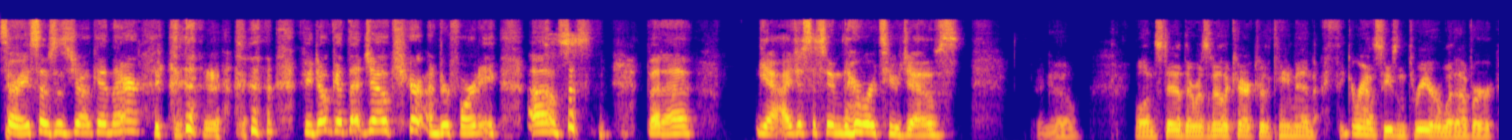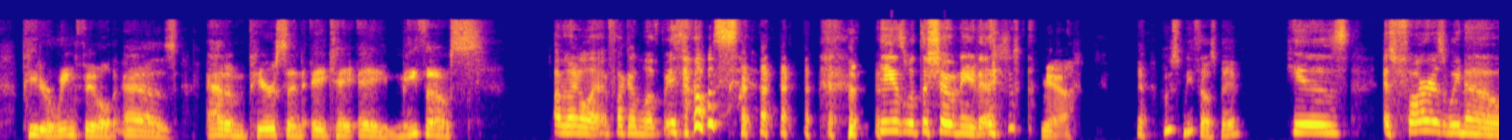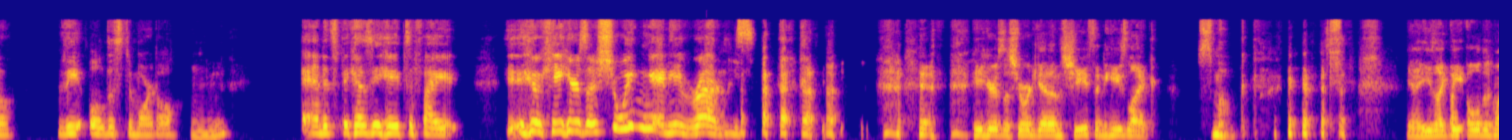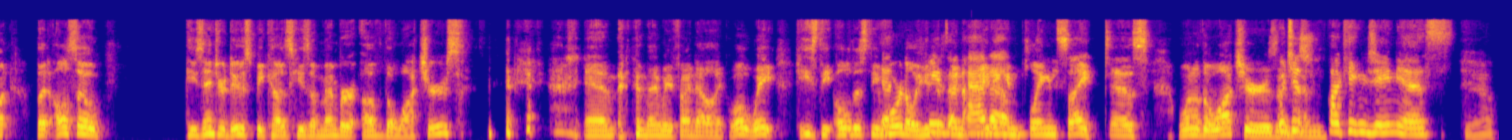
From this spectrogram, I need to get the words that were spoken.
Sorry, Simpsons joke in there. if you don't get that joke, you're under 40. Um, but uh yeah, I just assumed there were two Joes. There you go. Well, instead, there was another character that came in, I think around season three or whatever, Peter Wingfield as Adam Pearson, aka Methos. I'm not gonna lie, I fucking love Methos. he is what the show needed. Yeah. yeah, who's Methos, babe? He is, as far as we know, the oldest immortal. Mm-hmm. And it's because he hates a fight. He, he hears a swing and he runs. he hears the sword get unsheathed and he's like, smoke. yeah, he's like the oldest one. But also, he's introduced because he's a member of the Watchers. and and then we find out, like, whoa, wait, he's the oldest Yeah, immortal. He's, he's just been hiding in plain sight as one of the Watchers. Which is then- fucking genius. yeah.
